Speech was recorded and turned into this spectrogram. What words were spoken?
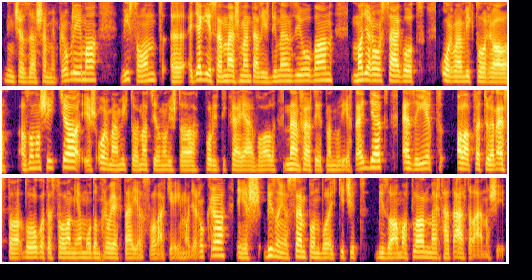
nincs ezzel semmi probléma, viszont egy egészen más mentális dimenzióban Magyarországot Orbán Viktorral azonosítja, és Orbán Viktor nacionalista politikájával nem feltétlenül ért egyet, ezért alapvetően ezt a dolgot, ezt valamilyen módon projektálja a szlovákiai magyarokra, és bizonyos szempontból egy kicsit bizalmatlan, mert hát általánosít.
